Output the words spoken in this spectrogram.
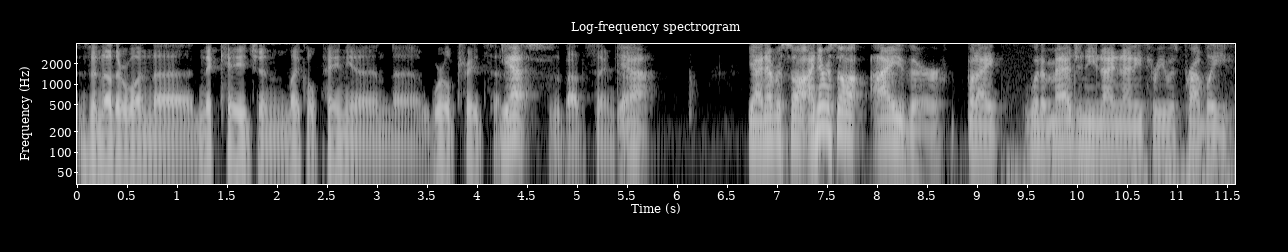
there's another one, uh, Nick Cage and Michael Pena and uh, World Trade Center. Yes, it was about the same time. Yeah, yeah. I never saw. I never saw either, but I would imagine United '93 was probably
